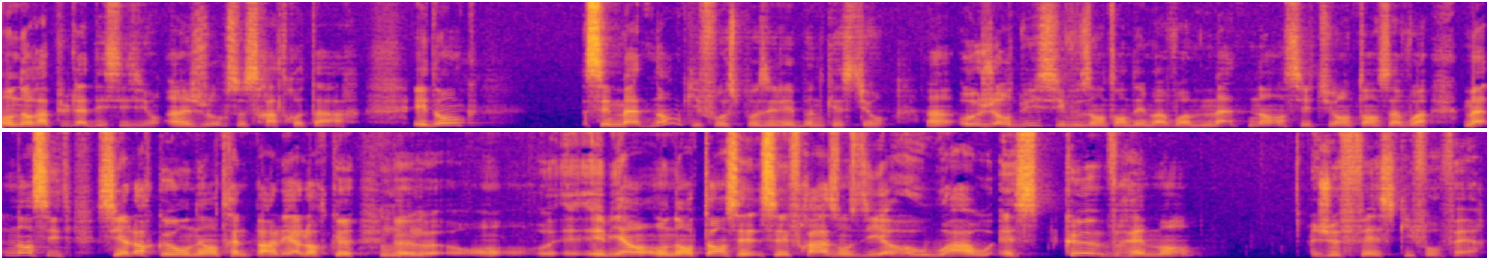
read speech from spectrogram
on n'aura plus la décision. Un jour, ce sera trop tard. Et donc, c'est maintenant qu'il faut se poser les bonnes questions. Hein. Aujourd'hui, si vous entendez ma voix, maintenant, si tu entends sa voix, maintenant, si, si alors qu'on est en train de parler, alors que, mhm. euh, on, eh bien, on entend ces, ces, phrases, on se dit, oh waouh, est-ce que vraiment je fais ce qu'il faut faire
